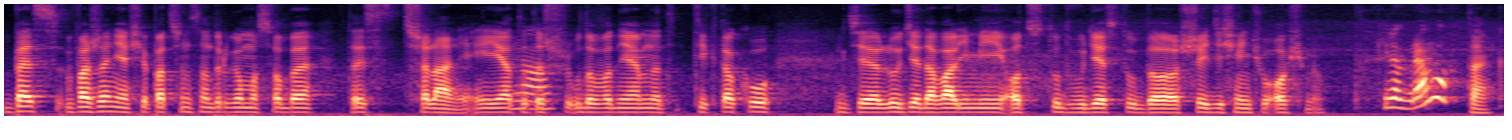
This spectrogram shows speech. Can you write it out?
bez ważenia się, patrząc na drugą osobę, to jest strzelanie. I ja to No. też udowodniałem na TikToku, gdzie ludzie dawali mi od 120 do 68. Kilogramów? Tak,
